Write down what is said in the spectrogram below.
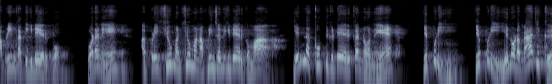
அப்படின்னு கத்திக்கிட்டே இருக்கும். உடனே அப்படியே ஹியூமன் ஹியூமன் அப்படின்னு சொல்லிக்கிட்டே இருக்குமா? என்ன கூப்பிட்டுக்கிட்டே இருக்கன்னொடனே எப்படி எப்படி என்னோட மேஜிக்கு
